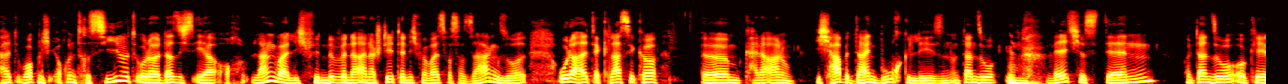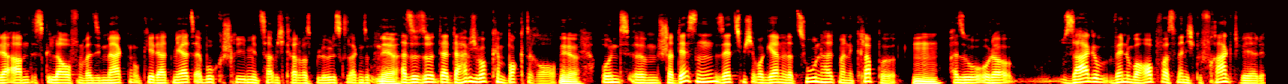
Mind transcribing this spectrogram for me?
halt überhaupt nicht auch interessiert oder dass ich es eher auch langweilig finde, wenn da einer steht, der nicht mehr weiß, was er sagen soll. Oder halt der Klassiker, ähm, keine Ahnung, ich habe dein Buch gelesen und dann so, welches denn? Und dann so, okay, der Abend ist gelaufen, weil sie merken, okay, der hat mehr als ein Buch geschrieben, jetzt habe ich gerade was Blödes gesagt. Und so. Ja. Also so, da, da habe ich überhaupt keinen Bock drauf. Ja. Und ähm, stattdessen setze ich mich aber gerne dazu und halt meine Klappe. Mhm. Also oder sage, wenn überhaupt was, wenn ich gefragt werde.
